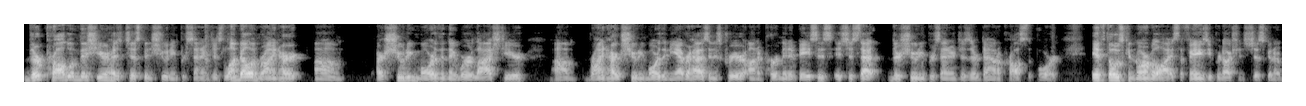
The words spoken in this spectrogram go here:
Their problem this year has just been shooting percentages. Lundell and Reinhart um, are shooting more than they were last year Um, Reinhart's shooting more than he ever has in his career on a per minute basis. It's just that their shooting percentages are down across the board. If those can normalize, the fantasy production is just going to,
